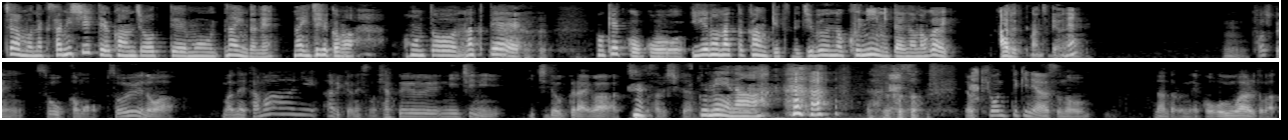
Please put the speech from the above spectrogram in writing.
じゃあもうなんか寂しいっていう感情ってもうないんだね。ないっていうかまあ、本当なくて、もう結構こう、家の中完結で自分の国みたいなのがあるって感じだよね。うん。うん、確かにそうかも。そういうのは、まあね、たまにあるけどね、その100日に一度くらいは、ちょっと寂しくなる。少ねえな。そうそう。でも基本的には、その、なんだろうね、こう、オウンワールドが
